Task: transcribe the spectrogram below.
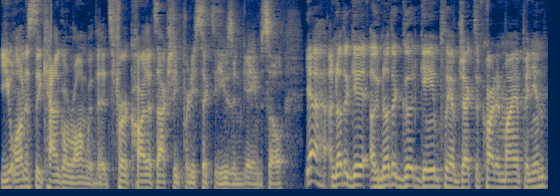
you honestly can't go wrong with it. It's for a card that's actually pretty sick to use in game. So yeah, another get another good gameplay objective card in my opinion.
